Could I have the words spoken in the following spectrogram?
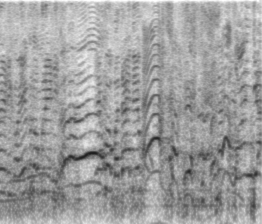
ગ્રેડી કો એકલો ગ્રેડી કો એકો બધા દે બધા કોણ જો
